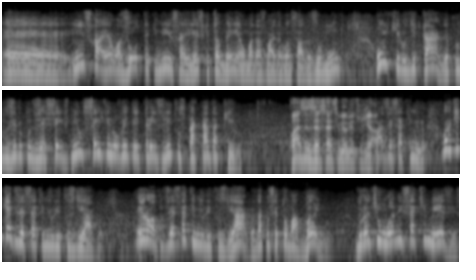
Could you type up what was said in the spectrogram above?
É, em Israel, a zootecnia israelense, que também é uma das mais avançadas do mundo, um quilo de carne é produzido com 16.193 litros para cada quilo. Quase 17 mil litros de água. Quase 17 mil. Agora, o que é 17 mil litros de água? Heródoto, 17 mil litros de água dá para você tomar banho durante um ano e sete meses.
